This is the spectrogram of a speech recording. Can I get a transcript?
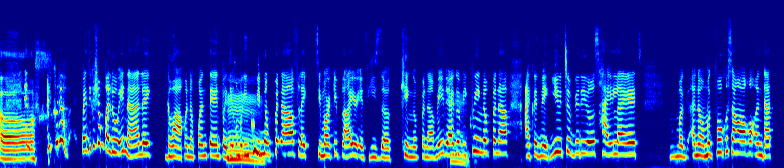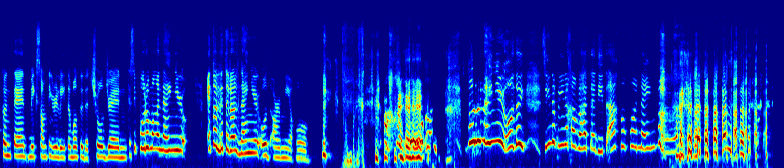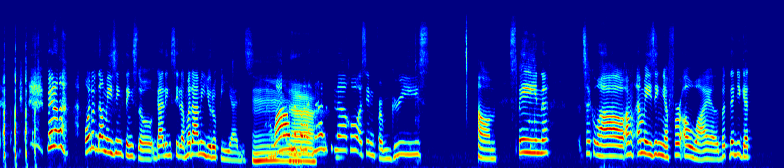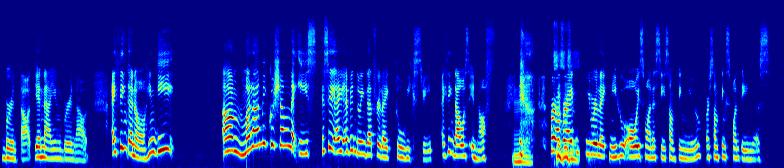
Oh, I could have, pwede ko siyang paluin na, like, gawa ako ng content, pwede ako maging Mm. queen ng FNAF, like si Markiplier if he's the king of FNAF. Maybe I could be queen of FNAF. I could make YouTube videos, highlights, mag ano, mag-focus lang ako on that content, make something relatable to the children. Kasi puro mga nine year ito literal nine-year-old army ako. Oh my God. Puro nine-year-old. Like, sino pinakabata dito? Ako po, nine po. Pero, one of the amazing things though, galing sila, maraming Europeans. Mm. Wow, Yeah. yeah. nahanap nila ako. As in, from Greece, um, Spain. It's like, wow, ang amazing niya for a while. But then you get burnt out. Yan na yung burnout. I think, ano, hindi, um, marami ko siyang nais, kasi I, I've been doing that for like two weeks straight. I think that was enough Mm. for a variety streamer like me who always want to see something new or something spontaneous.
